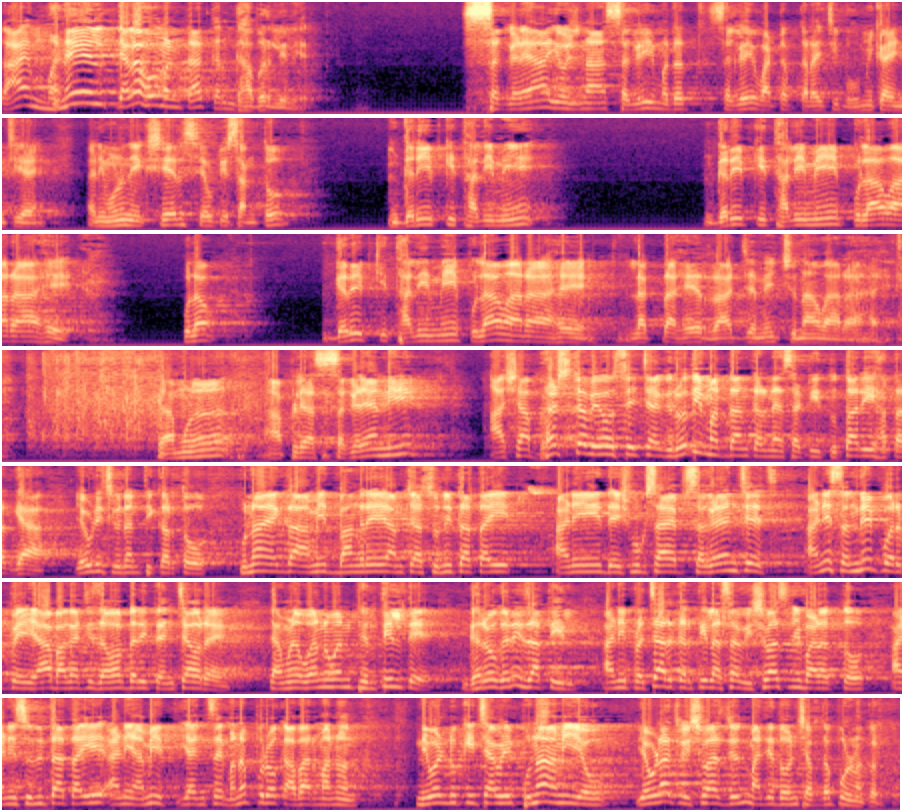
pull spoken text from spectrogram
काय म्हणेल त्याला हो म्हणतात कारण घाबरलेले आहेत. सगळ्या योजना सगळी मदत सगळे वाटप करायची भूमिका यांची आहे. आणि म्हणून एक शेर शेवटी सांगतो गरीब की थाली में गरीब की थाली में पुलाव आ रहा है. पुलाव गरीब की थाली में पुलाव आ रहा है लगता है राज्य में चुनाव आ रहा है। त्यामुळं आपल्या सगळ्यांनी अशा भ्रष्ट व्यवस्थेच्या विरोधी मतदान करण्यासाठी तुतारी हातात घ्या एवढीच विनंती करतो. पुन्हा एकदा अमित भांगरे आमच्या सुनीताताई आणि देशमुख साहेब सगळ्यांचेच आणि संदीप वरपे या भागाची जबाबदारी त्यांच्यावर आहे. त्यामुळे वन वन फिरतील ते घरोघरी जातील आणि प्रचार करतील असा विश्वास मी बाळगतो. आणि सुनीताताई आणि अमित यांचे मनपूर्वक आभार मानून निवडणुकीच्या वेळी पुन्हा आम्ही येऊ एवढाच विश्वास देऊन माझे दोन शब्द पूर्ण करतो.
